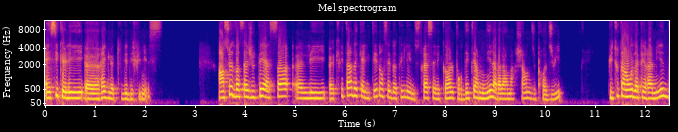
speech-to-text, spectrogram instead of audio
ainsi que les euh, règles qui les définissent. Ensuite, va s'ajouter à ça euh, les euh, critères de qualité dont s'est dotée l'industrie acéricole pour déterminer la valeur marchande du produit. Puis tout en haut de la pyramide,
